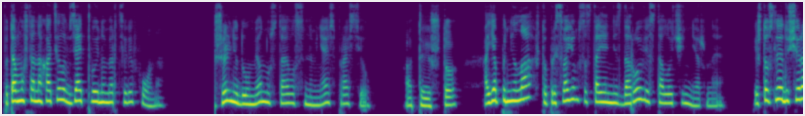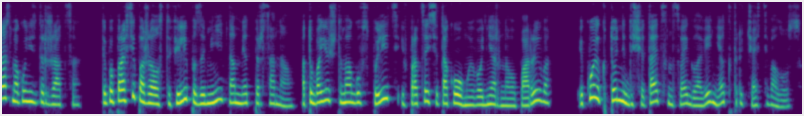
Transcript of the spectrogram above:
потому что она хотела взять твой номер телефона. Мишель недоуменно уставился на меня и спросил. «А ты что?» А я поняла, что при своем состоянии здоровья стала очень нервная. И что в следующий раз могу не сдержаться. Ты попроси, пожалуйста, Филиппа заменить нам медперсонал, а то боюсь, что могу вспылить и в процессе такого моего нервного порыва и кое-кто не досчитается на своей голове некоторой части волос.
